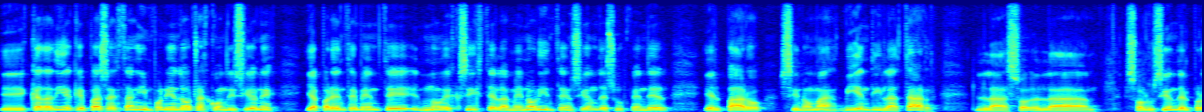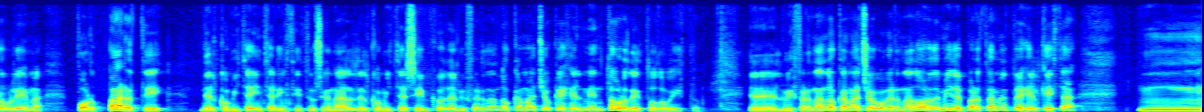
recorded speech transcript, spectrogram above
eh, cada día que pasa están imponiendo otras condiciones y aparentemente no existe la menor intención de suspender el paro, sino más bien dilatar la, la solución del problema por parte del Comité Interinstitucional, del Comité Cívico de Luis Fernando Camacho, que es el mentor de todo esto. Eh, Luis Fernando Camacho, gobernador de mi departamento, es el que está mm,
